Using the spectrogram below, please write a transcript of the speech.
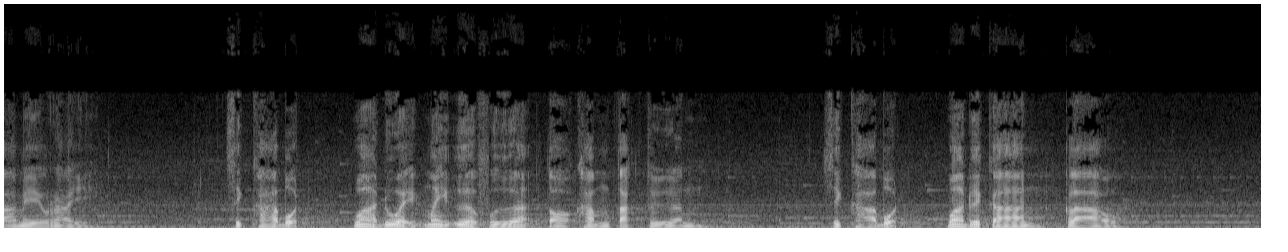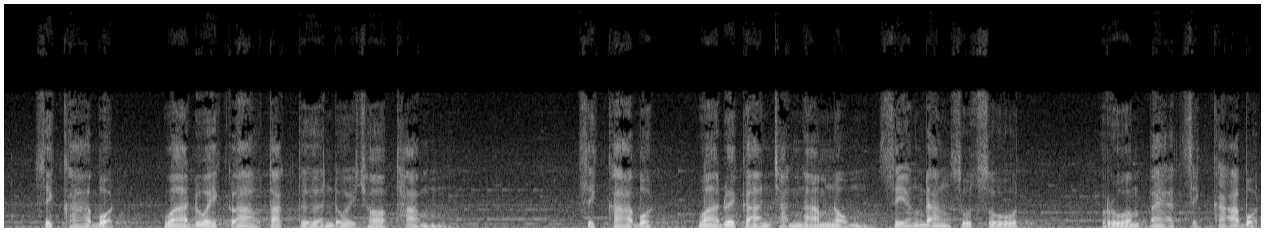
าเมรัย สิกขาบทว่าด้วยไม่เอื้อเฟื้อต่อคำตักเตือน สิกขาบทว่าด้วยการกล่าว สิกขาบทว่าด้วยกล่าวตักเตือนโดยชอบธรรม สิกขาบทว่าด้วยการฉันน้ำนมเสียงดังซูดซูดรวมแปดสิกขาบท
